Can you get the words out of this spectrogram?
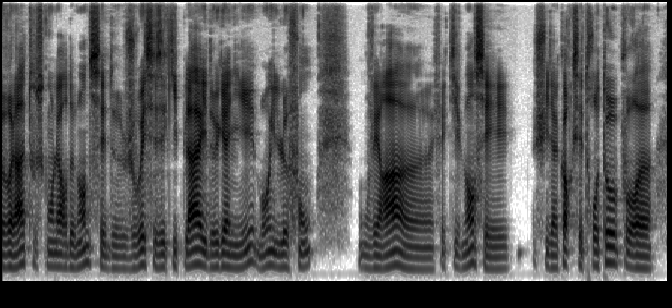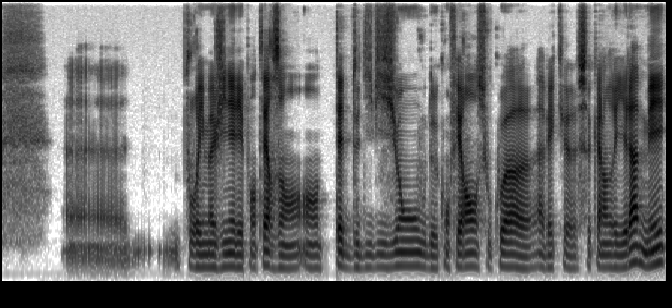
voilà, tout ce qu'on leur demande, c'est de jouer ces équipes-là et de gagner. Bon, ils le font. On verra. effectivement, je suis d'accord que c'est trop tôt pour pour imaginer les Panthers en, tête de division ou de conférence ou quoi euh, avec euh, ce calendrier-là, mais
